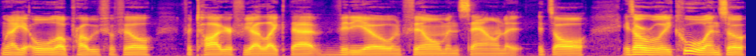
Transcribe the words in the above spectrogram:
when I get old, I'll probably fulfill photography. I like that video and film and sound. It, it's all it's all really cool, and so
